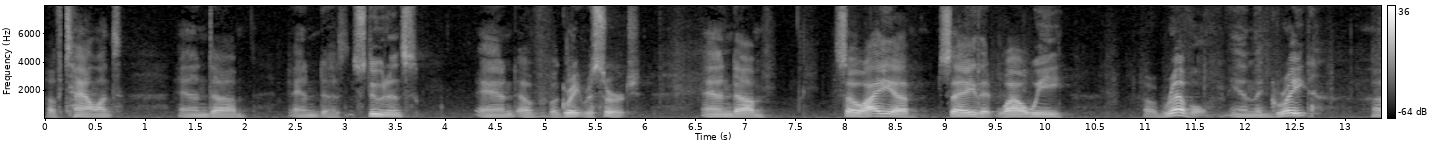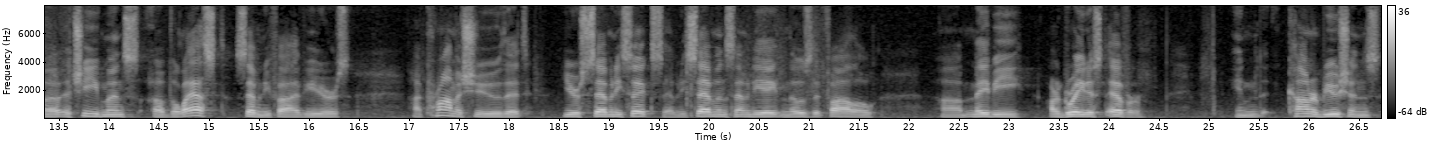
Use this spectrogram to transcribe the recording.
of talent and, uh, and uh, students and of great research. And um, so I uh, say that while we revel in the great achievements of the last 75 years, I promise you that years 76, 77, 78, and those that follow uh, maybe our greatest ever in contributions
